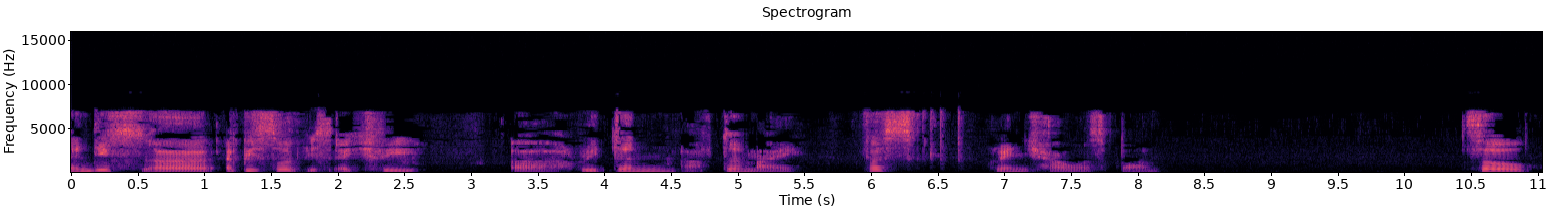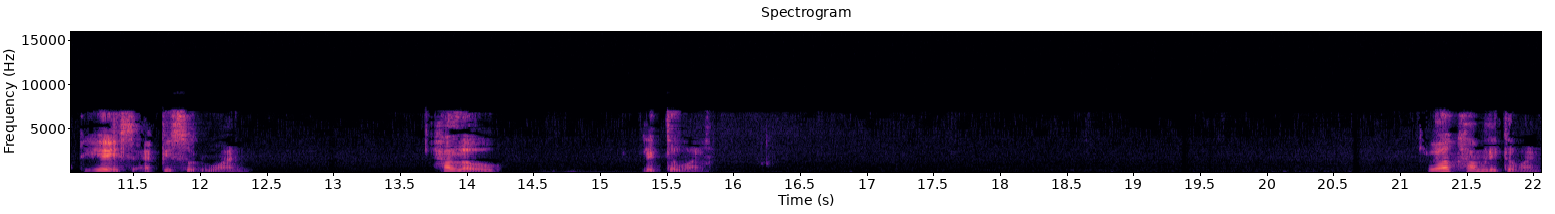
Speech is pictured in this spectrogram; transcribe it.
And this uh, episode is actually uh, written after my first grandchild was born. So here is episode one. Hello, little one. Welcome, little one.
